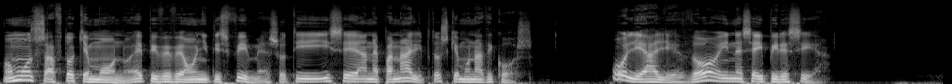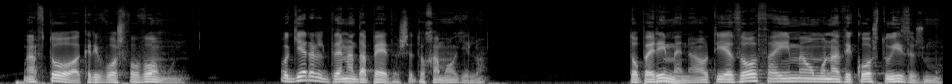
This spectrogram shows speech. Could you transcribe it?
Όμως αυτό και μόνο επιβεβαιώνει τις φήμες ότι είσαι ανεπανάληπτος και μοναδικός. Όλοι οι άλλοι εδώ είναι σε υπηρεσία. Αυτό ακριβώς φοβόμουν. Ο Γκέραλτ δεν ανταπέδωσε το χαμόγελο. Το περίμενα ότι εδώ θα είμαι ο μοναδικός του είδους μου,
